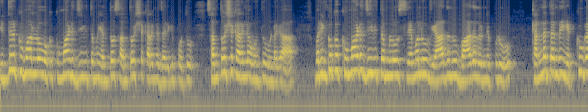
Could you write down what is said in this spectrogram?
ఇద్దరు కుమారులో ఒక కుమారుడి జీవితం ఎంతో సంతోషకరంగా జరిగిపోతూ సంతోషకరంగా ఉంటూ ఉండగా మరి ఇంకొక కుమారుడు జీవితంలో శ్రమలు వ్యాధులు బాధలు ఉన్నప్పుడు కన్న తండ్రి ఎక్కువగా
